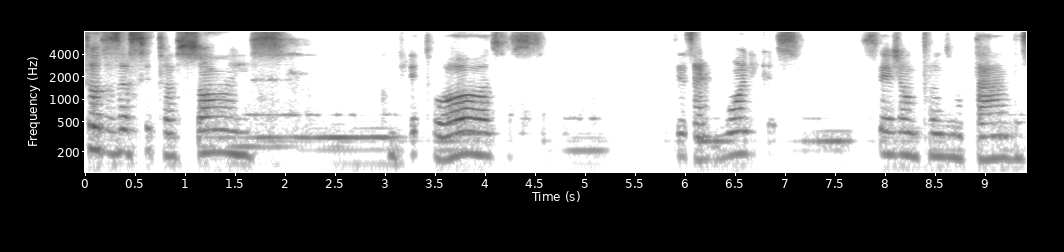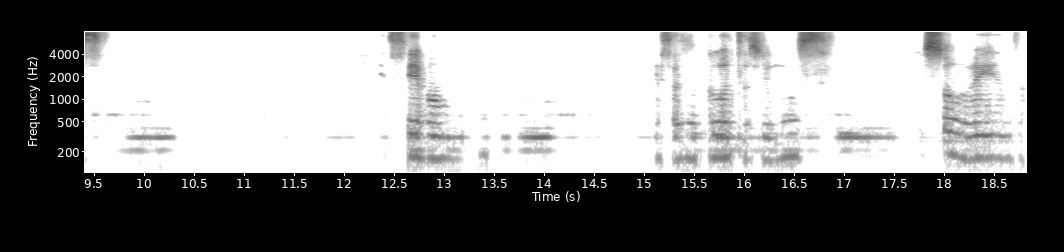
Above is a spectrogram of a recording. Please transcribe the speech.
todas as situações conflituosas, desarmônicas, sejam transmutadas Recebam essas gotas de luz dissolvendo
